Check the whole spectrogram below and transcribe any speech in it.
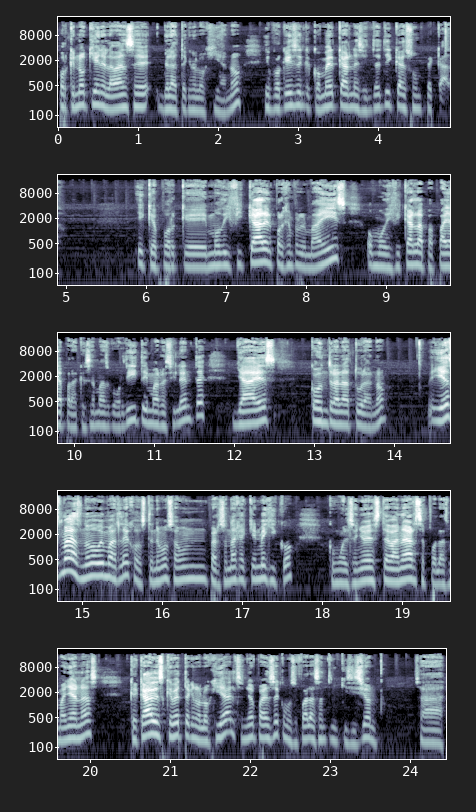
porque no quieren el avance de la tecnología, ¿no? Y porque dicen que comer carne sintética es un pecado y que porque modificar el, por ejemplo, el maíz o modificar la papaya para que sea más gordita y más resiliente ya es contra natura, ¿no? Y es más, no me voy más lejos. Tenemos a un personaje aquí en México, como el señor Esteban Arce por las mañanas, que cada vez que ve tecnología, el señor parece como si fuera la Santa Inquisición. O sea,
